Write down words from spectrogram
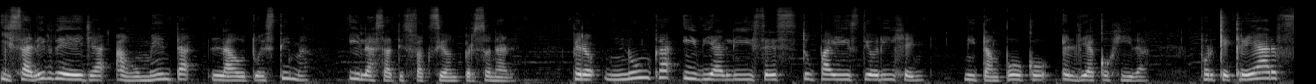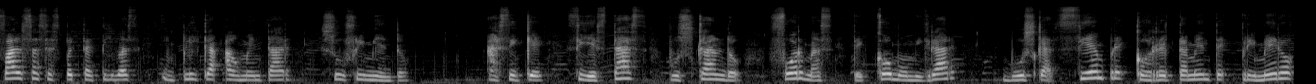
y salir de ella aumenta la autoestima y la satisfacción personal. Pero nunca idealices tu país de origen ni tampoco el de acogida, porque crear falsas expectativas implica aumentar sufrimiento. Así que si estás buscando formas de cómo migrar, busca siempre correctamente primero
